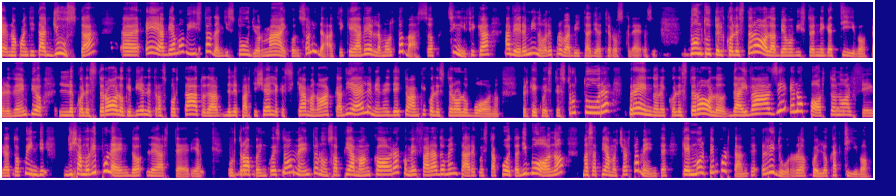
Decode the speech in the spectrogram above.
una quantità giusta eh, e abbiamo visto dagli studi ormai consolidati che averla molto basso significa avere minore probabilità di aterosclerosi. Non tutto il colesterolo abbiamo visto è negativo, per esempio il colesterolo che viene trasportato da delle particelle che si chiamano HDL viene detto anche colesterolo buono, perché queste strutture prendono il colesterolo dai vasi e lo portano al fegato, quindi diciamo ripulendo le arterie. Purtroppo in questo momento non sappiamo ancora come fare ad aumentare questa quota di buono, ma sappiamo certamente che è molto importante ridurlo quello cattivo.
